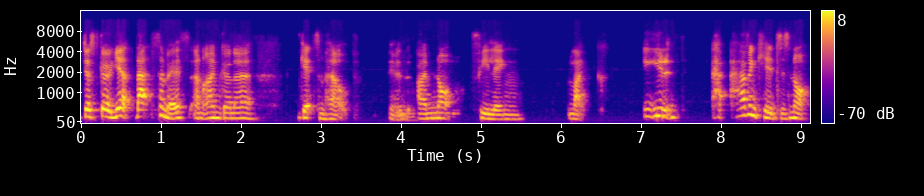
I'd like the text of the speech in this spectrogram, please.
just go yeah that's a myth and i'm gonna get some help you know mm. i'm not feeling like you know ha- having kids is not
